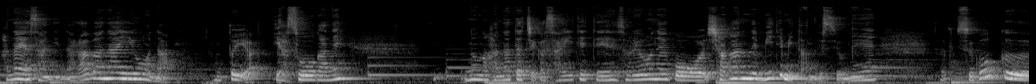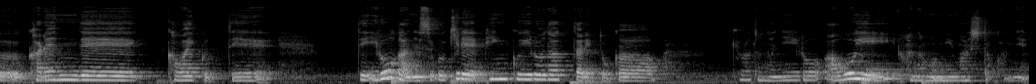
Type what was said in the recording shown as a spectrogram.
う花屋さんに並ばないような本当や野草がね野の花たちが咲いててそれをねこうしゃがんで見てみたんですよね。すごく可憐で可愛くってで色がねすごい綺麗ピンク色だったりとか今日あと何色青い花も見ましたかね。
